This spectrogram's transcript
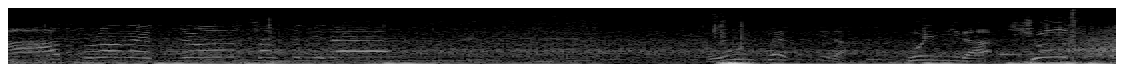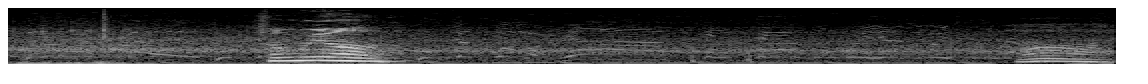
아, 뚫어냈죠. 찬스입니다. 좋은 패스입니다. 보입니다. 슛 들어갔어요. 정우야 동점골. 야, 팽팽한 승부 이어지고 있습니다. 아.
